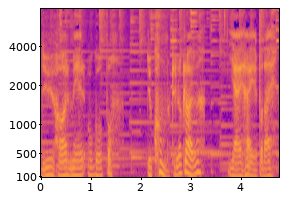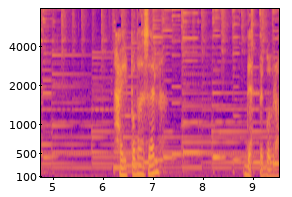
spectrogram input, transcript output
Du har mer å gå på. Du kommer til å klare det. Jeg heier på deg. Hei på deg selv. Dette går bra.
